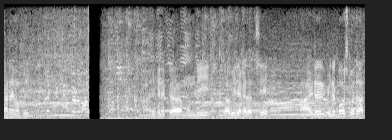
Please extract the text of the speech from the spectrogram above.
কাটাই মাপে। এখানে একটা মুন্ডি গাভি দেখা যাচ্ছে। আহ, এটার এটার বয়স কয় দাঁত?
